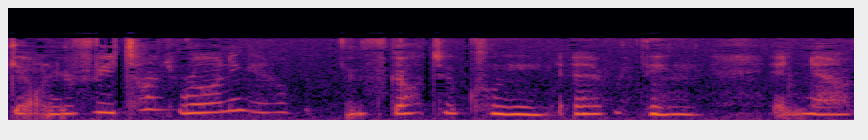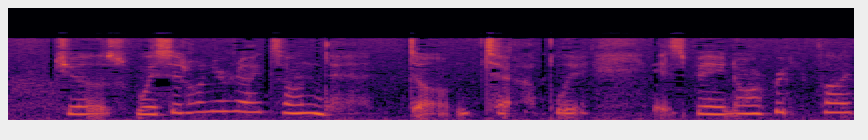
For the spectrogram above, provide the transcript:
Get on your feet, time's running out. You've got to clean everything. And now just whisk it on your nights on that dumb tablet. It's been already five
